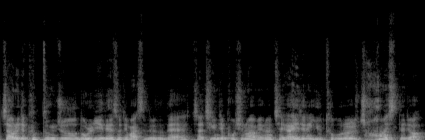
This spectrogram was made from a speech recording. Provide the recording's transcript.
자 오늘 이제 급등주 논리에 대해서 이제 말씀드렸는데 자 지금 이제 보시는 화면은 제가 예전에 유튜브를 처음 했을 때죠.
